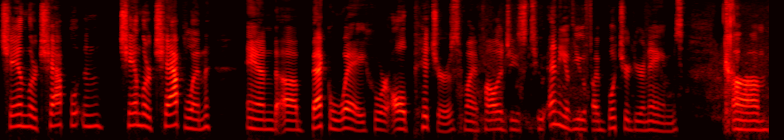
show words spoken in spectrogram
Chandler Chaplin, Chandler Chaplin, and uh, Beck Way, who are all pitchers. My apologies to any of you if I butchered your names. Um,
